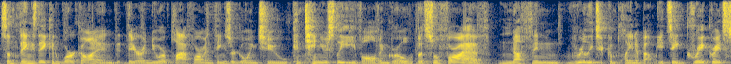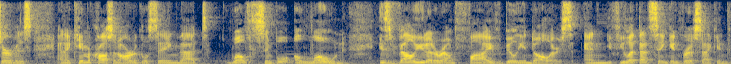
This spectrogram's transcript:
some things they could work on, and they're a newer platform, and things are going to continuously evolve and grow. But so far, I have nothing really to complain about. It's a great, great service, and I came across an article saying that Wealthsimple alone is valued at around $5 billion. And if you let that sink in for a second,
